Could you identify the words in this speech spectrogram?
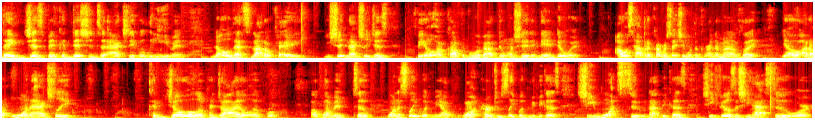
they've just been conditioned to actually believe and no, that's not okay. You shouldn't actually just feel uncomfortable about doing shit and then do it. I was having a conversation with a friend of mine. I was like, yo, I don't want to actually cajole or conjile a, a woman to want to sleep with me. I want her to sleep with me because she wants to, not because she feels that she has to or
